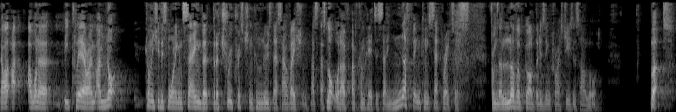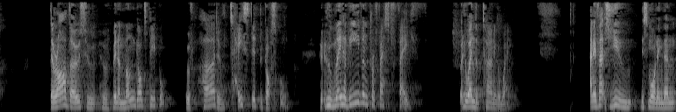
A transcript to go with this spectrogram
Now, I, I want to be clear. I'm, I'm not coming to you this morning and saying that, that a true Christian can lose their salvation. That's, that's not what I've, I've come here to say. Nothing can separate us from the love of God that is in Christ Jesus our Lord. But there are those who, who have been among God's people, who have heard, who have tasted the gospel, who may have even professed faith, but who end up turning away. And if that's you this morning, then,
